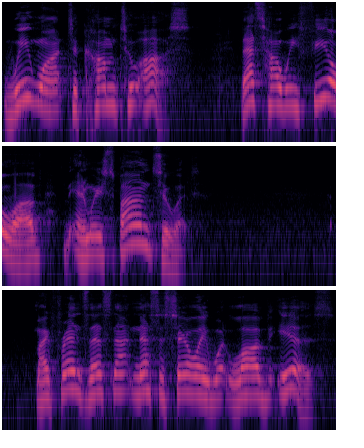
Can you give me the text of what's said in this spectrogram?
we want to come to us. That's how we feel love and respond to it. My friends, that's not necessarily what love is.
